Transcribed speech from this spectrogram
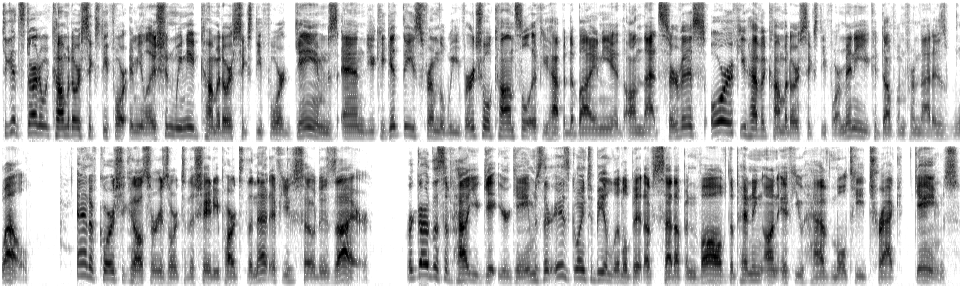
To get started with Commodore 64 emulation, we need Commodore 64 games, and you could get these from the Wii Virtual Console if you happen to buy any on that service, or if you have a Commodore 64 Mini, you could dump them from that as well. And of course, you could also resort to the shady parts of the net if you so desire. Regardless of how you get your games, there is going to be a little bit of setup involved depending on if you have multi-track games.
